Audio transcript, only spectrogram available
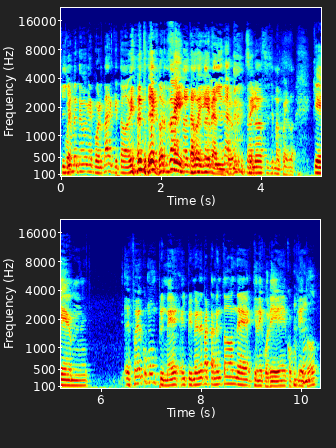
Que Bueno. yo me tengo que acordar, que todavía no estoy acordando. Sí, está rellenando, No, sí. no, sí, sí me acuerdo. Que eh, fue como un primer, el primer departamento donde que decoré completo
